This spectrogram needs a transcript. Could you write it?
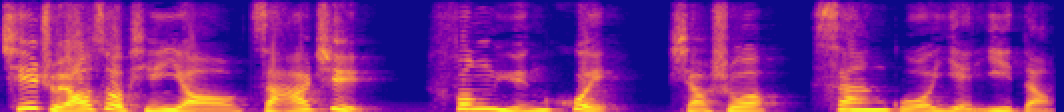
其主要作品有杂剧《风云会》、小说《三国演义》等。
